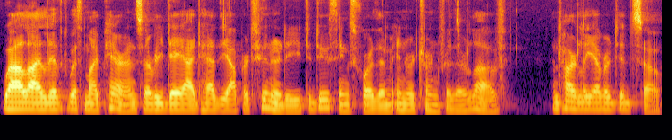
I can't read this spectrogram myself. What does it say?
While I lived with my parents, every day I'd had the opportunity to do things for them in return for their love, and hardly ever did so.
